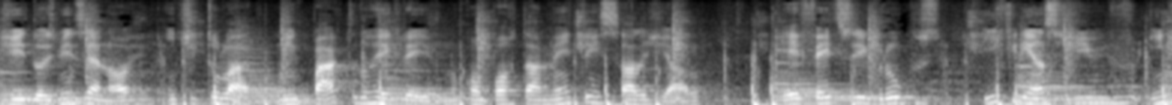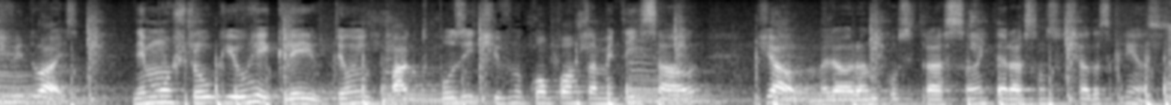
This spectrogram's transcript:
de 2019, intitulado O impacto do recreio no comportamento em sala de aula, efeitos de grupos e crianças individuais, demonstrou que o recreio tem um impacto positivo no comportamento em sala de aula, melhorando a concentração e interação social das crianças.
